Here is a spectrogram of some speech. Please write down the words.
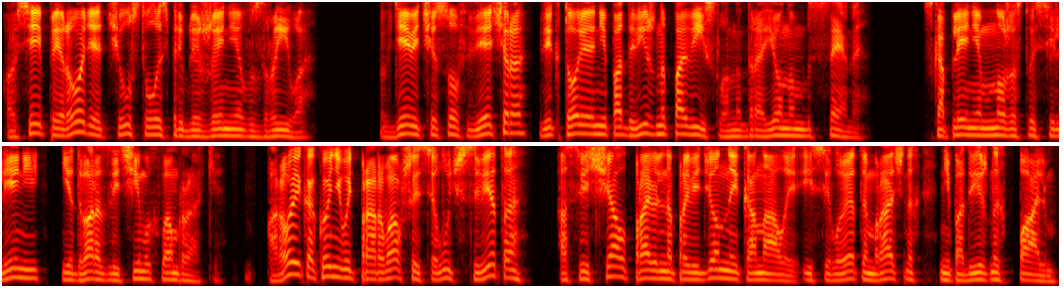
Во всей природе чувствовалось приближение взрыва. В 9 часов вечера Виктория неподвижно повисла над районом Бсены, скоплением множества селений, едва различимых во мраке. Порой какой-нибудь прорвавшийся луч света освещал правильно проведенные каналы и силуэты мрачных неподвижных пальм,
